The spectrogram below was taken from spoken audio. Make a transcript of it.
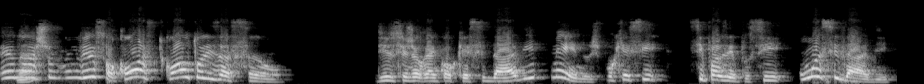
Eu não Né? acho, não veja só, com a, com a autorização de você jogar em qualquer cidade, menos. Porque se, se por exemplo, se uma cidade,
